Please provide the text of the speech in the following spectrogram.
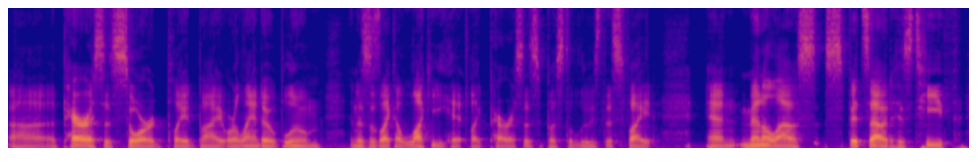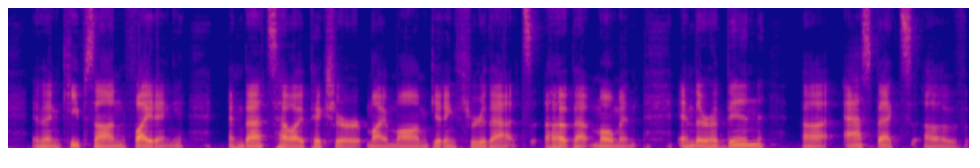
uh, Paris's sword, played by Orlando Bloom, and this is like a lucky hit. Like Paris is supposed to lose this fight, and Menelaus spits out his teeth and then keeps on fighting. And that's how I picture my mom getting through that uh, that moment. And there have been uh, aspects of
